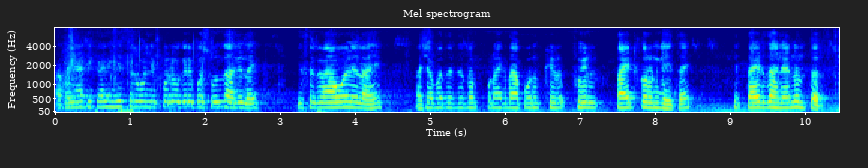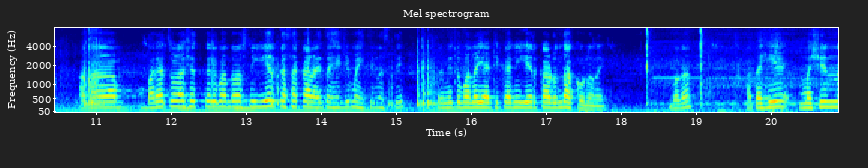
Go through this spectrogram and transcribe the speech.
आता या ठिकाणी हे सर्व निप्पल वगैरे बसवून झालेलं आहे. हे सगळं आवळलेलं आहे. अशा पद्धतीचं पुन्हा एकदा आपण फिर फुल टाईट करून घ्यायचं आहे. हे टाईट झाल्यानंतर आता बऱ्याच वेळा शेतकरी बांधवासनी येर कसा काढायचा ह्याची माहिती नसते तर मी तुम्हाला या ठिकाणी एअर काढून दाखवणार आहे. बघा. आता हे मशीन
